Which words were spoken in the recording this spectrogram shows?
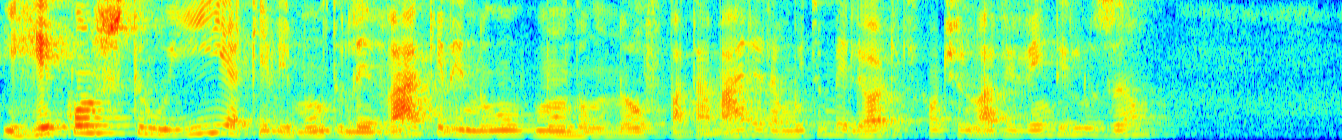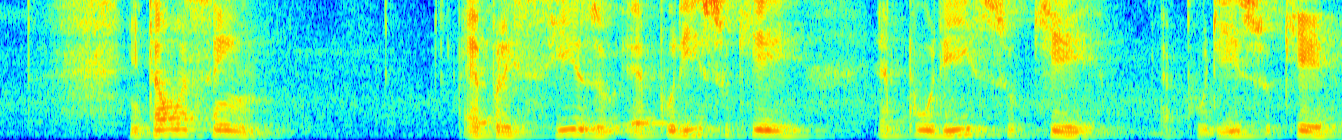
e reconstruir aquele mundo, levar aquele mundo a um novo patamar era muito melhor do que continuar vivendo ilusão. Então, assim, é preciso, é por isso que, é por isso que, é por isso que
